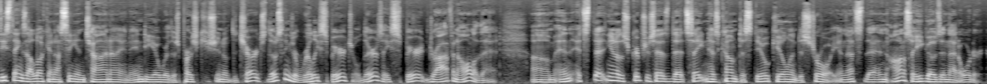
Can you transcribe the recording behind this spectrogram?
these things I look and I see in China and India where there's persecution of the church, those things are really spiritual. There's a spirit driving all of that. Um, and it's that, you know, the scripture says that Satan has come to steal, kill, and destroy. And that's the, and honestly, he goes in that order.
